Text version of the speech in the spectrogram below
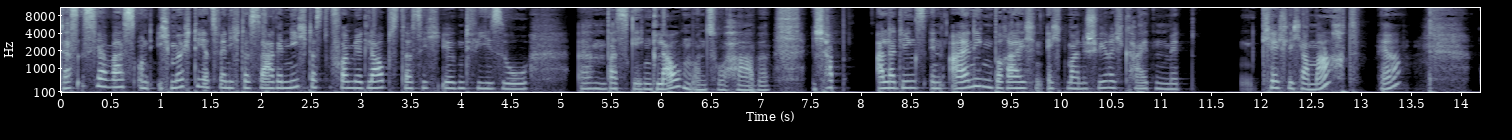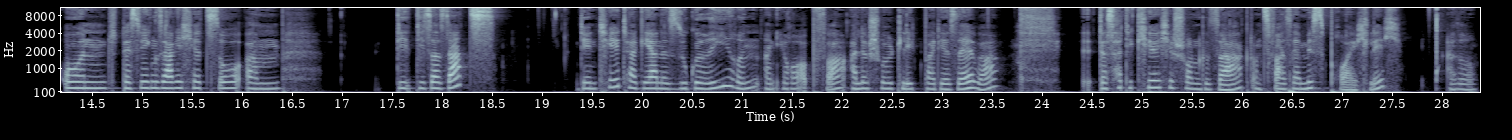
das ist ja was, und ich möchte jetzt, wenn ich das sage, nicht, dass du von mir glaubst, dass ich irgendwie so ähm, was gegen Glauben und so habe. Ich habe allerdings in einigen Bereichen echt meine Schwierigkeiten mit kirchlicher Macht, ja. Und deswegen sage ich jetzt so, ähm, die, dieser Satz, den Täter gerne suggerieren an ihre Opfer, alle Schuld liegt bei dir selber, das hat die Kirche schon gesagt und zwar sehr missbräuchlich. Also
